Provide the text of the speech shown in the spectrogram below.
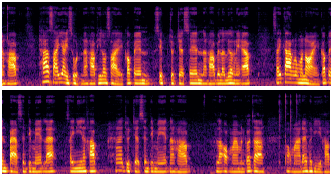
นะครับ ถ้าไซส์ใหญ่สุดนะครับที่เราใส่ก็เป็น 10.7 เซนนะครับเวลาเลือกในแอป ไซส์กลางลงมาหน่อยก็เป็น8เซนติเมตรและไซส์นี้นะครับ 5.7 เซนติเมตรนะครับเวลาออกมามันก็จะออกมาได้พอดีครับ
